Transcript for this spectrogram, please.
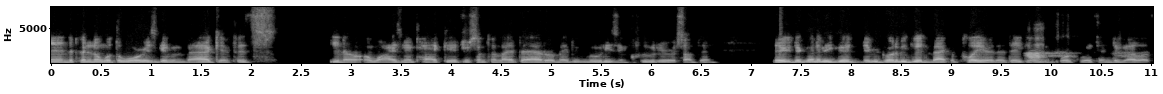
and depending on what the Warriors give him back, if it's you know a Wiseman package or something like that, or maybe Moody's included or something, they're they're going to be good. They're going to be getting back a player that they can uh, work with and develop.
